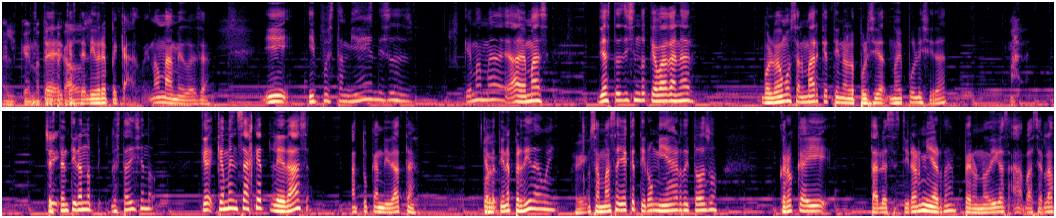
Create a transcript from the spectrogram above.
El que no tiene Que esté libre de pecado, güey. No mames, güey. O sea. Y, y pues también dices, pues qué mamada. Además, ya estás diciendo que va a ganar volvemos al marketing, a la publicidad. No hay publicidad. Mala. Se estén tirando. Le está diciendo. ¿qué, mensaje le das a tu candidata? Que la tiene perdida, güey. O sea, más allá que tiró mierda y todo eso. Creo que ahí tal vez es tirar mierda, pero no digas, ah, va a ser la.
